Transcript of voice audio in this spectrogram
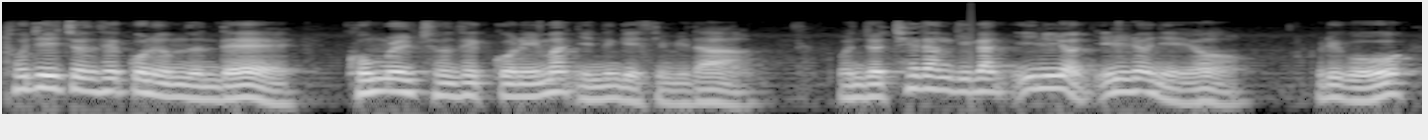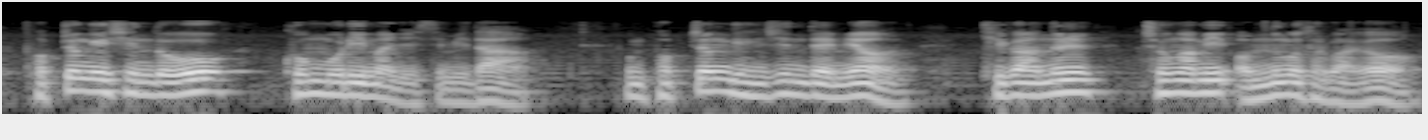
토지 전세권이 없는데 건물 전세권에만 있는 게 있습니다. 먼저 최단 기간 1년, 1년이에요. 그리고 법정갱신도 건물이만 있습니다. 그럼 법정갱신되면 기간을 정함이 없는 것으로 봐요.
